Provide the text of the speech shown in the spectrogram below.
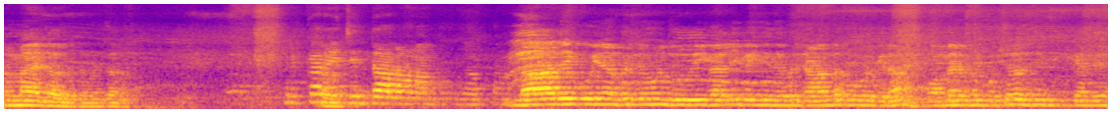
ਫਿਰ ਮੈਂ ਚੱਲ ਤੈਨੂੰ ਚੱਲ। ਫਿਰ ਘਰੇ ਜਿੰਦਾ ਲਾਉਣਾ ਪਊਗਾ ਆਪਾਂ। ਨਾ ਜੇ ਕੋਈ ਨਾ ਫਿਰ ਜੇ ਹੁਣ ਜ਼ਰੂਰੀ ਗੱਲ ਹੀ ਕਹੀ ਜਾਂਦੇ ਫਿਰ ਜਾਣਾ ਤਾਂ ਪਊਗਾ ਕਿਰਾ ਉਹ ਮੇਰੇ ਕੋਲ ਪੁੱਛਦਾ ਸੀ ਕੀ ਕਹਿੰਦੇ।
